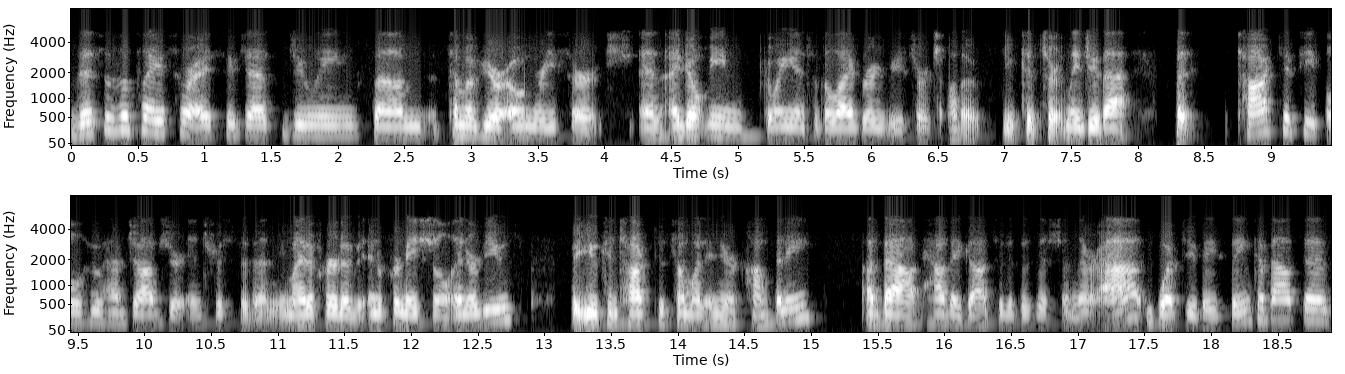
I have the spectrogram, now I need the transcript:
this is a place where I suggest doing some some of your own research. And I don't mean going into the library research, although you could certainly do that. But talk to people who have jobs you're interested in. You might have heard of informational interviews, but you can talk to someone in your company about how they got to the position they're at. What do they think about this?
